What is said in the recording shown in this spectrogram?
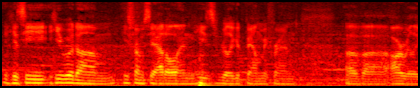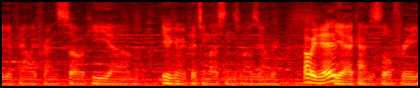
because he he would um he's from Seattle and he's a really good family friend of uh, our really good family friends. So he um, he would give me pitching lessons when I was younger. Oh, he did. Yeah, kind of just a little free.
